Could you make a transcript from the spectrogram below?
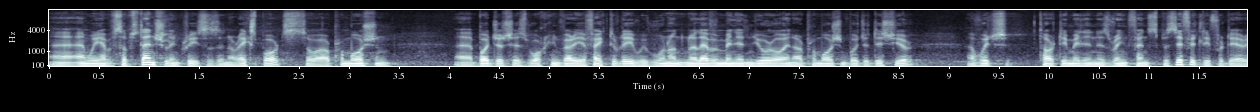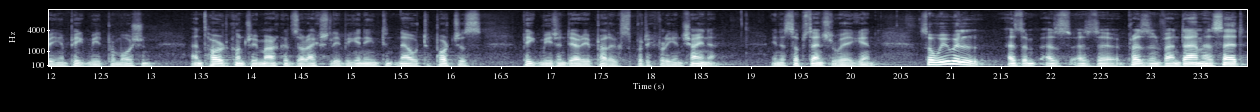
Uh, and we have substantial increases in our exports, so our promotion uh, budget is working very effectively. We've 111 million euro in our promotion budget this year, of which 30 million is ring fenced specifically for dairy and pig meat promotion and third country markets are actually beginning to, now to purchase pig meat and dairy products, particularly in China, in a substantial way again. So we will, as, as, as uh, President Van Dam has said,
